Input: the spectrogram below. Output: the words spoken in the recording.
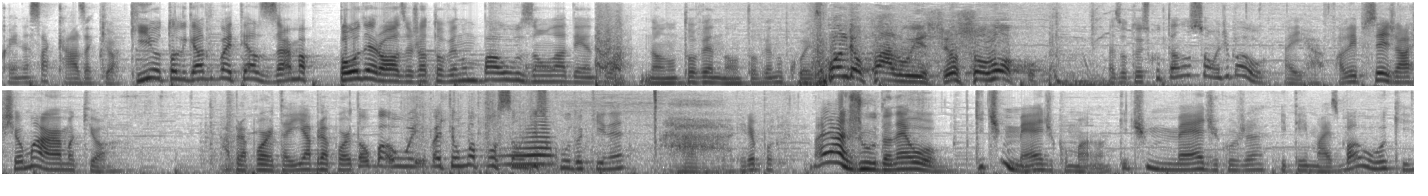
Cair nessa casa aqui, ó. Aqui eu tô ligado que vai ter as armas poderosas. Eu já tô vendo um baúzão lá dentro, ó. Não, não tô vendo não. Tô vendo coisa. Quando eu falo isso, eu sou louco. Mas eu tô escutando o som de baú. Aí, já falei pra você, já achei uma arma aqui, ó. Abre a porta aí, abre a porta. O baú aí. Vai ter uma poção de escudo aqui, né? Ah, queria pôr. Mas ajuda, né? Ô, kit médico, mano. Kit médico já. E tem mais baú aqui.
